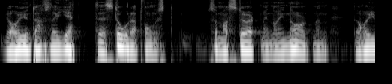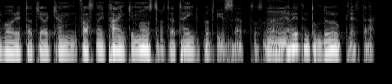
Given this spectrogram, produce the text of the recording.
jag har ju inte haft så jättestora tvångst som har stört mig något enormt. Men det har ju varit att jag kan fastna i tankemönster, att jag tänker på ett visst sätt. Och sådär. Mm. Jag vet inte om du har upplevt det?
